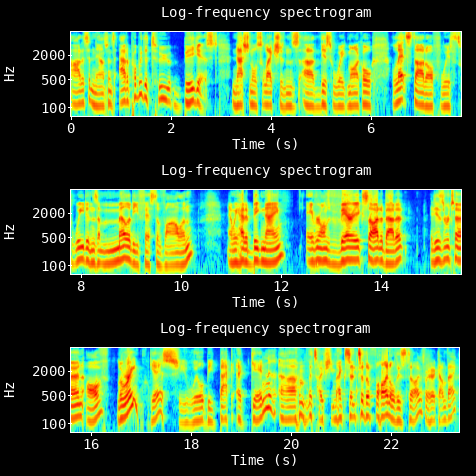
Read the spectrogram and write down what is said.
artist announcements out of probably the two biggest national selections uh, this week, Michael. Let's start off with Sweden's Melodifestivalen. And we had a big name. Everyone's very excited about it. It is the return of Loreen. Yes, she will be back again. Um, let's hope she makes it to the final this time for her comeback.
